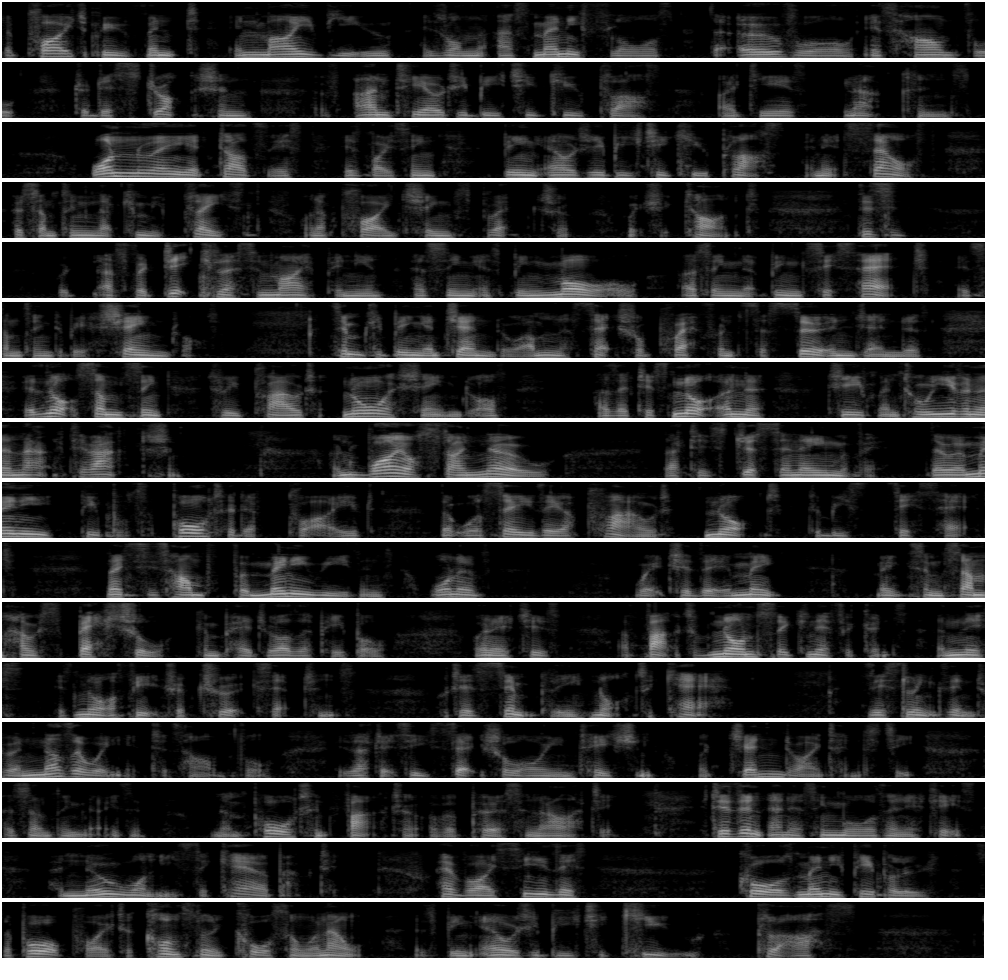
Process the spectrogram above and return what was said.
The Pride movement, in my view, is one that has many flaws that overall is harmful to the destruction of anti-LGBTQ ideas and actions. One way it does this is by seeing being LGBTQ in itself as something that can be placed on a pride shame spectrum, which it can't. This is as ridiculous in my opinion as seeing it as being moral, as saying that being cishet is something to be ashamed of. Simply being a gender or having a sexual preference to certain genders is not something to be proud nor ashamed of, as it is not an achievement or even an active action. And whilst I know that is just the name of it, there are many people supported of Pride that will say they are proud not to be cishet. This is harmful for many reasons, one of which is that it make, makes them somehow special compared to other people, when it is a fact of non-significance, and this is not a feature of true acceptance, which is simply not to care. This links into another way it is harmful, is that it sees sexual orientation or gender identity as something that is an important factor of a personality. It isn't anything more than it is, and no one needs to care about it. However, I see this cause many people who support Pride to constantly call someone out as being LGBTQ plus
